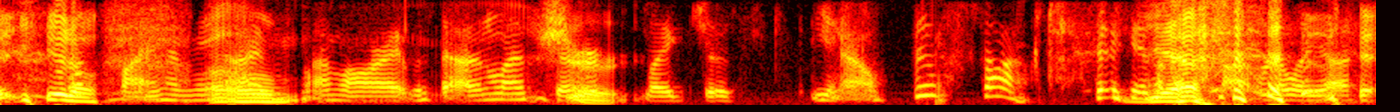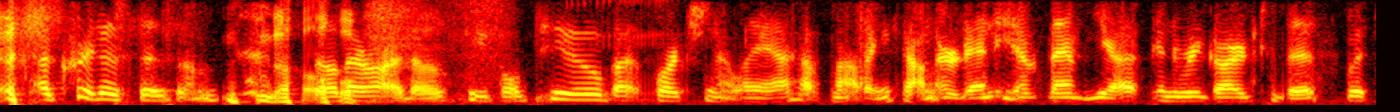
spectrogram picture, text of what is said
you know, Fine. I mean, um, I'm I'm all right with that, unless sure. they're like just you know this sucked. you know, Yeah. it's not really a, a criticism. no. So there are those people too, but fortunately, I have not encountered any of them yet in regard to this, which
